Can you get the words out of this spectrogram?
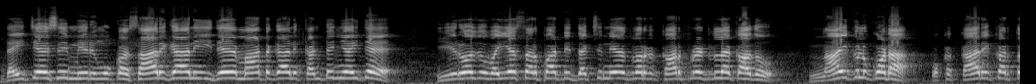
దయచేసి మీరు ఇంకొకసారి కానీ ఇదే మాట కానీ కంటిన్యూ అయితే ఈరోజు వైఎస్ఆర్ పార్టీ దక్షిణ నియోజకవర్గ కార్పొరేటర్లే కాదు నాయకులు కూడా ఒక కార్యకర్త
